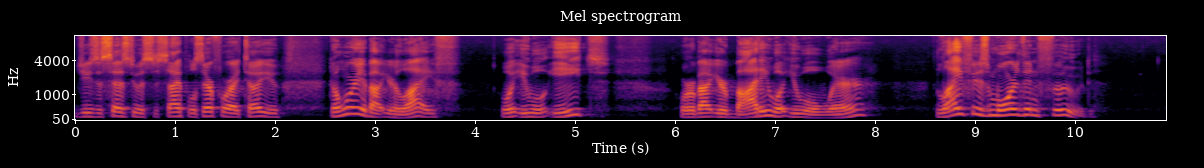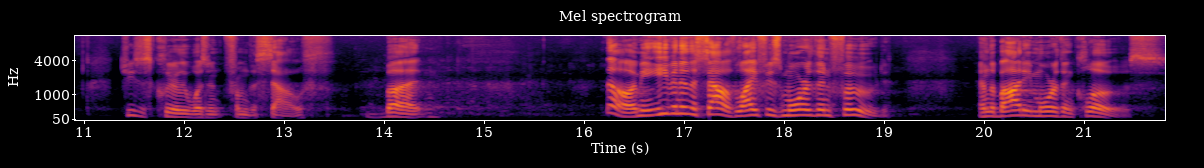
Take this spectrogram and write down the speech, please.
Jesus says to his disciples, Therefore I tell you, don't worry about your life, what you will eat, or about your body, what you will wear. Life is more than food. Jesus clearly wasn't from the South, but no, I mean, even in the South, life is more than food, and the body more than clothes.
